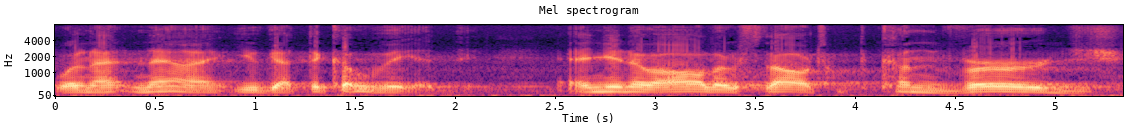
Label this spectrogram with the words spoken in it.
Well, now, now you got the COVID, and you know all those thoughts converge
